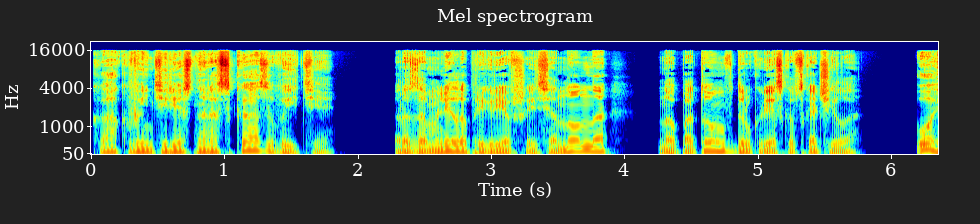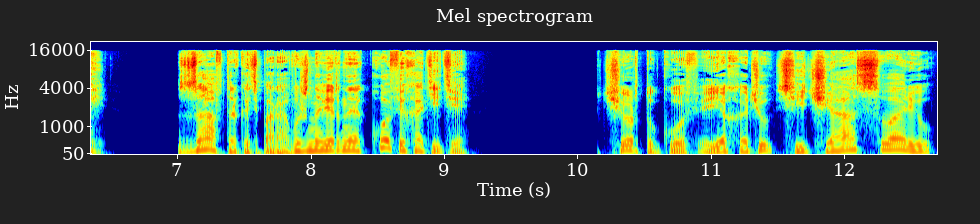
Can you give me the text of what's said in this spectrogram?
«Как вы интересно рассказываете!» Разомлела пригревшаяся Нонна, но потом вдруг резко вскочила. «Ой, завтракать пора, вы же, наверное, кофе хотите?» «К черту кофе, я хочу... Сейчас сварю!»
